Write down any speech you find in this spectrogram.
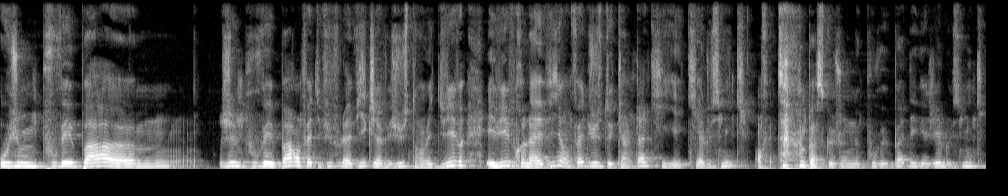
où je ne pouvais pas, je ne pouvais pas en fait vivre la vie que j'avais juste envie de vivre et vivre la vie en fait juste de quelqu'un qui, qui a le SMIC en fait, parce que je ne pouvais pas dégager le SMIC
